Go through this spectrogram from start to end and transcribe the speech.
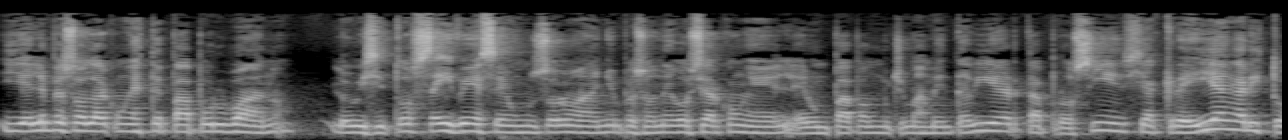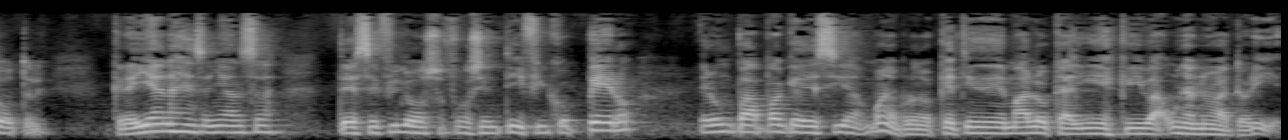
Y él empezó a hablar con este papa urbano, lo visitó seis veces en un solo año, empezó a negociar con él, era un papa mucho más mente abierta, pro ciencia, creía en Aristóteles, creía en las enseñanzas de ese filósofo científico, pero era un papa que decía, bueno, pero ¿qué tiene de malo que alguien escriba una nueva teoría?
